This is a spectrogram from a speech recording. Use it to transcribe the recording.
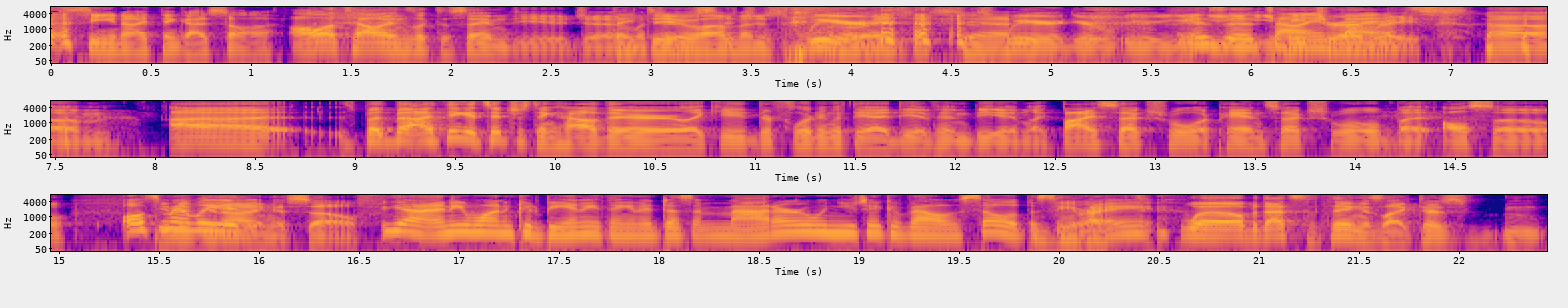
scene I think I saw. All Italians look the same to you, Jim. They which do. Is, I'm it's an- just weird. racist, It's just yeah. weird. You're, you're you, It's you, an you hate Italian your own bias. race. Um, uh, but but I think it's interesting how they're like they're flirting with the idea of him being like bisexual or pansexual, but also ultimately, you know, it- denying himself. yeah, anyone could be anything, and it doesn't matter when you take a vow of celibacy, Right. right? Well, but that's the thing is like there's m-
